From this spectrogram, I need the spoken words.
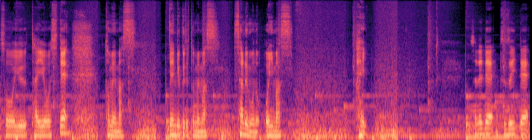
そういう対応して止めます。全力で止めます。去る者追います。はい。それで続いて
